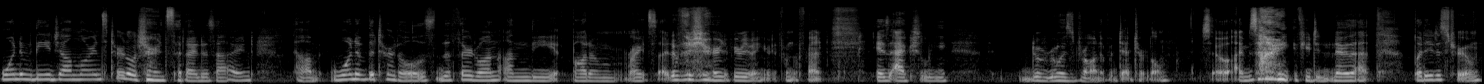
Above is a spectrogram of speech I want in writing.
one of the John Laurens turtle shirts that I designed, um, one of the turtles, the third one on the bottom right side of the shirt, if you're viewing it from the front, is actually was drawn of a dead turtle. So I'm sorry if you didn't know that, but it is true.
